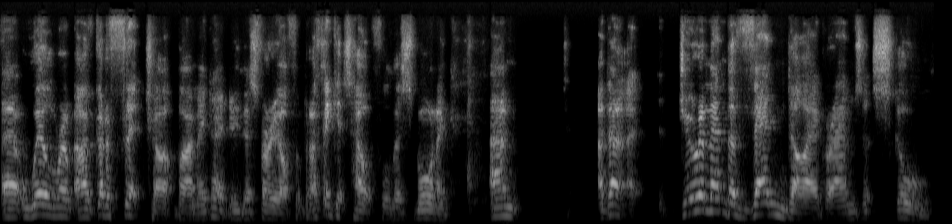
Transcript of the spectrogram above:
uh, will, I've got a flip chart by me. Don't do this very often, but I think it's helpful this morning. Um, I don't, do you remember Venn diagrams at school?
